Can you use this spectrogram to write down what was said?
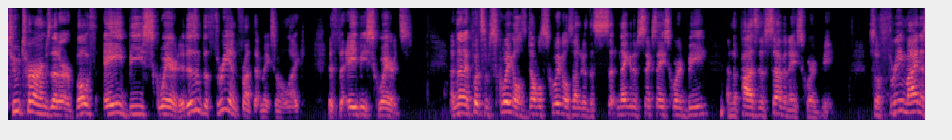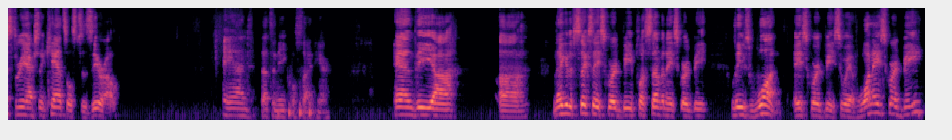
two terms that are both AB squared. It isn't the 3 in front that makes them alike. It's the AB squareds. And then I put some squiggles, double squiggles under the negative 6a squared b and the positive 7a squared b. So 3 minus 3 actually cancels to 0. And that's an equal sign here. And the uh, uh, negative 6a squared b plus 7a squared b leaves 1 a squared b. So we have 1a squared b,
